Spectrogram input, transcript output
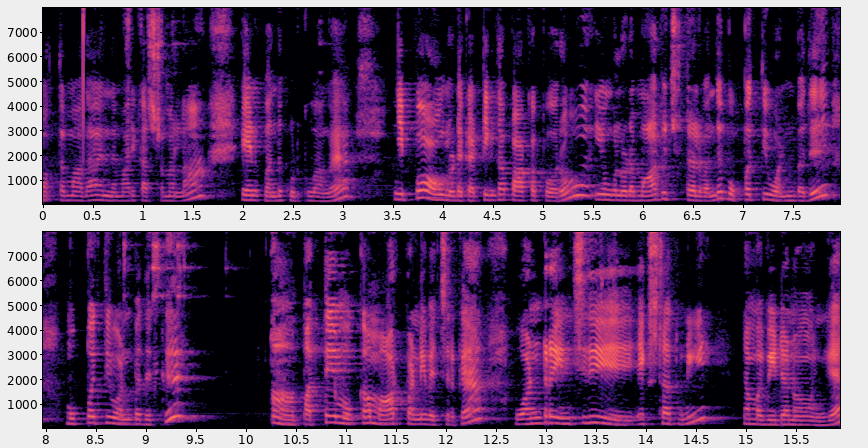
மொத்தமாக தான் இந்த மாதிரி கஸ்டமர்லாம் எனக்கு வந்து கொடுக்குவாங்க. இப்போது அவங்களோட கட்டிங் தான் பார்க்க போகிறோம் இவங்களோட மார்பு சுற்றல் வந்து முப்பத்தி ஒன்பது முப்பத்தி ஒன்பதுக்கு பத்தே முக்கால் மார்க் பண்ணி வச்சுருக்கேன். ஒன்றரை இன்ச்சு எக்ஸ்ட்ரா துணி நம்ம விடணும் இங்கே.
